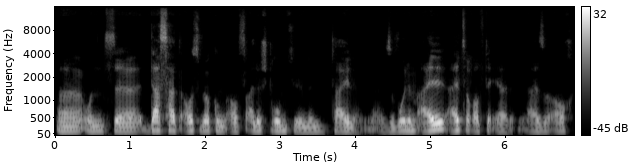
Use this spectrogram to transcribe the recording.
und äh, das hat Auswirkungen auf alle stromführenden Teile, sowohl im All als auch auf der Erde. Also auch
